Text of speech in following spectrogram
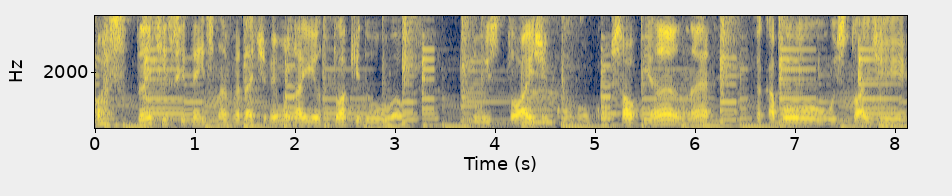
bastante incidentes, na verdade. Tivemos aí o toque do, do Stoige com, com o Salviano, né? Que acabou o Stoige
